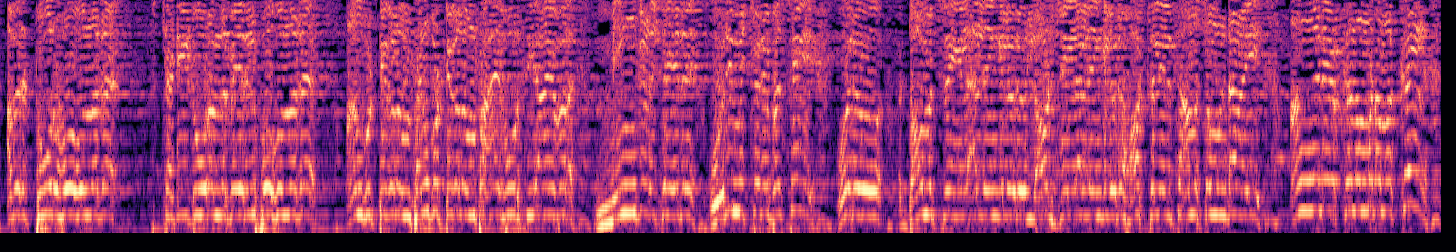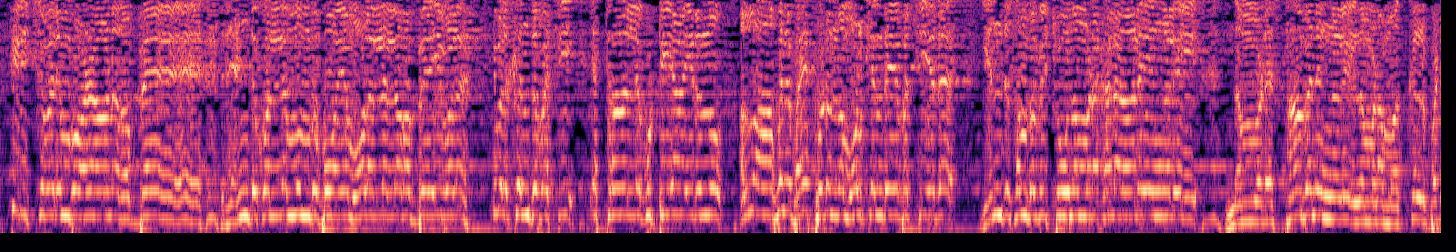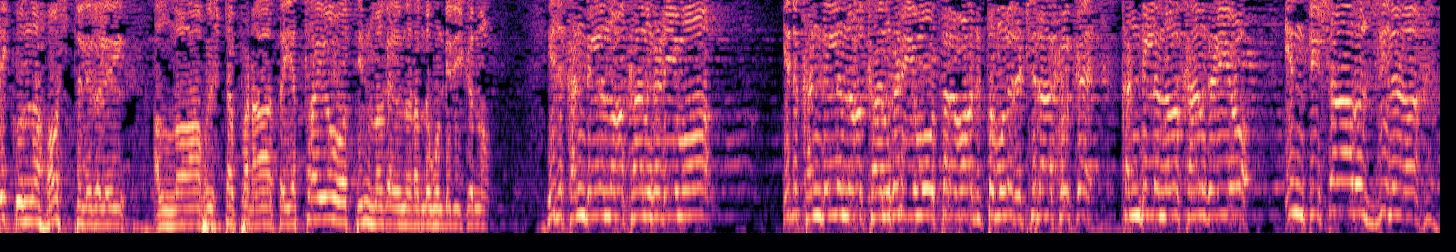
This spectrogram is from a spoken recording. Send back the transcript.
അവർ ടൂർ പോകുന്നത് സ്റ്റഡി ടൂർ എന്ന പേരിൽ പോകുന്നത്. ആൺകുട്ടികളും പെൺകുട്ടികളും പ്രായപൂർത്തിയായവർ മിങ്കിൾ ചെയ്ത് ഒരുമിച്ചൊരു ബസ്സിൽ ഒരു ഡോമിറ്ററിയിൽ അല്ലെങ്കിൽ ഒരു ലോഡ്ജിൽ അല്ലെങ്കിൽ ഒരു ഹോട്ടലിൽ താമസമുണ്ടായി. അങ്ങനെയൊക്കെ നമ്മുടെ മക്കൾ തിരിച്ചു വരുമ്പോഴാണ് റബ്ബേ രണ്ടു കൊല്ലം മുമ്പ് പോയ മോളല്ലല്ലോ റബ്ബേ ഇവൾ. ഇവൾക്ക് എന്ത് പറ്റി? എത്ര നല്ല കുട്ടിയായിരുന്നു. അള്ളാഹുവിനെ ഭയപ്പെടുന്ന മോൾക്ക് എന്തേ പറ്റിയത്? എന്ത് സംഭവിച്ചു നമ്മുടെ കലാലയങ്ങളിൽ നമ്മുടെ സ്ഥാപനങ്ങളിൽ നമ്മുടെ മക്കൾ പഠിക്കുന്ന ഹോസ്റ്റലുകളിൽ? അള്ളാഹു ഇഷ്ടപ്പെടാത്ത എത്രയോ തിന്മകൾ നടന്നുകൊണ്ടിരിക്കുന്നു. ഇത് കണ്ടില്ലെന്ന് വെക്കാൻ കഴിയുമോ? ഇത് കണ്ടില്ലെന്ന് വെക്കാൻ കഴിയുമോ? ഉത്തരവാദിത്വമുള്ള രക്ഷിതാക്കൾക്ക് കണ്ടില്ലെന്ന് വെക്കാൻ കഴിയോ?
